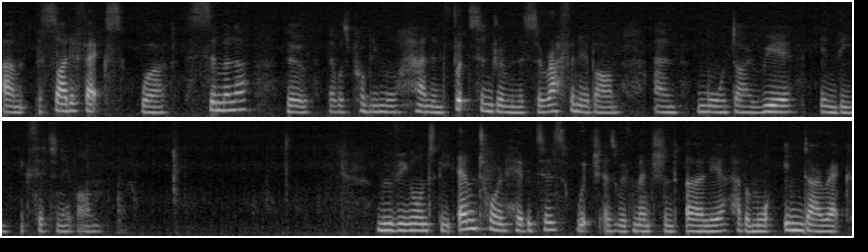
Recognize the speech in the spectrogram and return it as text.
Um, the side effects were similar, though there was probably more hand and foot syndrome in the sorafenib arm and more diarrhea in the axitinib arm. Moving on to the mTOR inhibitors, which, as we've mentioned earlier, have a more indirect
